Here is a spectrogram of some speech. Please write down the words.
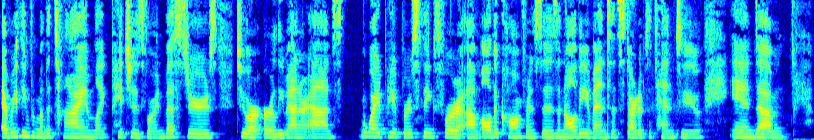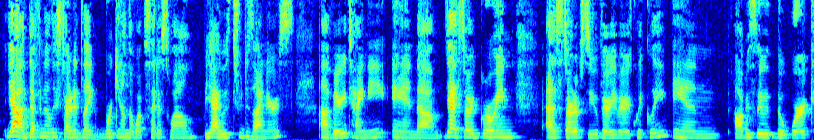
everything from at the time like pitches for investors to our early banner ads white papers, things for um, all the conferences and all the events that startups attend to. And um, yeah, definitely started like working on the website as well. But yeah, it was two designers, uh, very tiny. And um, yeah, I started growing as startups do very, very quickly. And obviously the work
